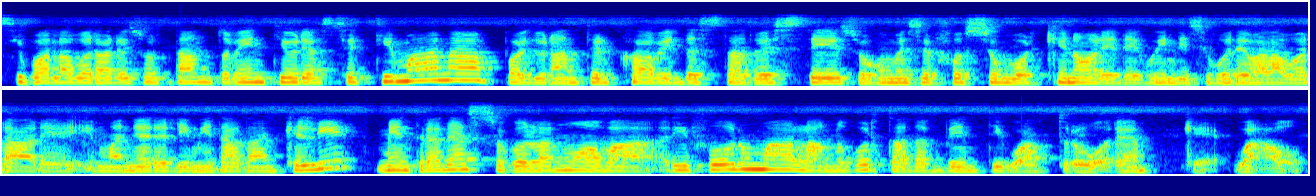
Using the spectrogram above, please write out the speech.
si può lavorare soltanto 20 ore a settimana, poi durante il Covid è stato esteso come se fosse un working holiday, quindi si poteva lavorare in maniera limitata anche lì, mentre adesso con la nuova riforma l'hanno portata a 24 ore, che wow.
